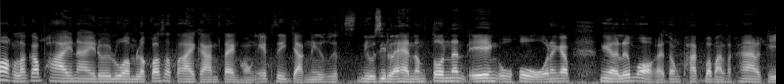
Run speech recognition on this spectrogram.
อกแล้วก็ภายในโดยรวมแล้วก็สไตล์การแต่งของ FC จากนิวซีแลนด์น้องต้นนั่นเองโอ้โหนะครับเหงื่อเริ่มออกแล้วต้องพักประมาณสัก5นาที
